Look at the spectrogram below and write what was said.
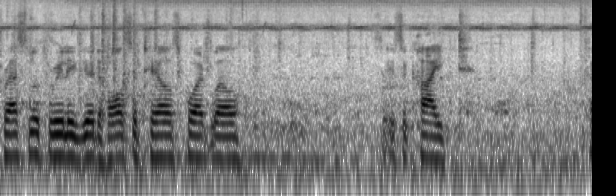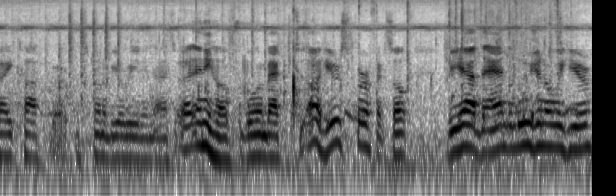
Crest looks really good. Also tails quite well. So it's a kite. Kite cockbird. It's going to be really nice. Uh, anyhow, going back to oh, here's perfect. So we have the Andalusian over here.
